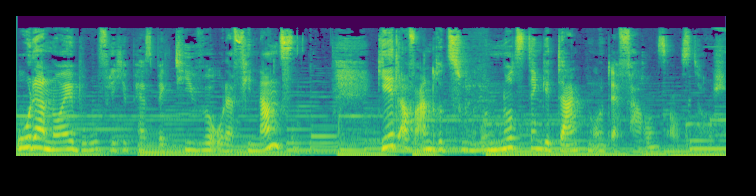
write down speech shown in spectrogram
oder neue berufliche Perspektive oder Finanzen, geht auf andere zu und nutzt den Gedanken- und Erfahrungsaustausch.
